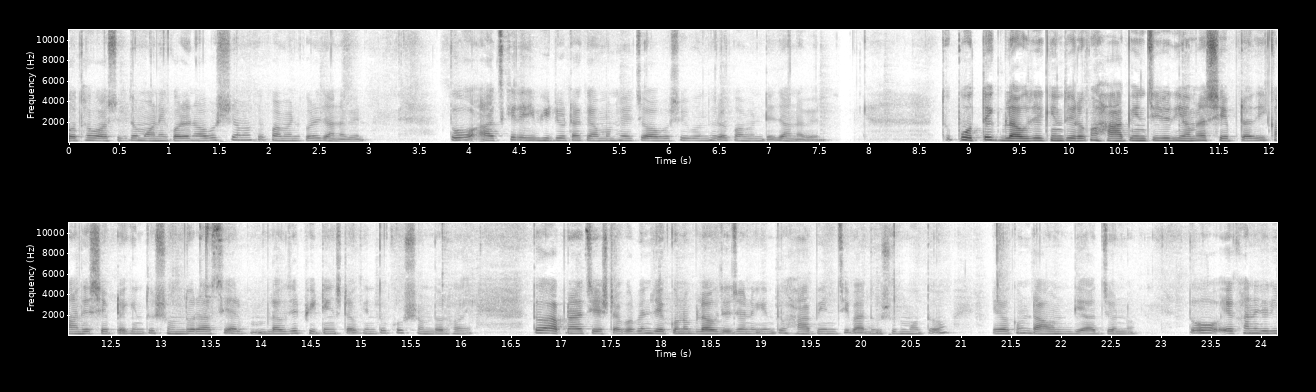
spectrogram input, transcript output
কোথাও অসুবিধা মনে করেন, অবশ্যই আমাকে কমেন্ট করে জানাবেন। তো আজকের এই ভিডিওটা কেমন হয়েছে, অবশ্যই বন্ধুরা কমেন্টে জানাবেন। তো প্রত্যেক ব্লাউজে কিন্তু এরকম হাফ ইঞ্চি যদি আমরা শেপটা দিই, কাঁধের শেপটা কিন্তু সুন্দর আসে আর ব্লাউজের ফিটিংসটাও কিন্তু খুব সুন্দর হয়। তো আপনারা চেষ্টা করবেন যে কোনো ব্লাউজের জন্য কিন্তু হাফ ইঞ্চি বা দুশোর মতো এরকম ডাউন দেওয়ার জন্য। তো এখানে যদি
